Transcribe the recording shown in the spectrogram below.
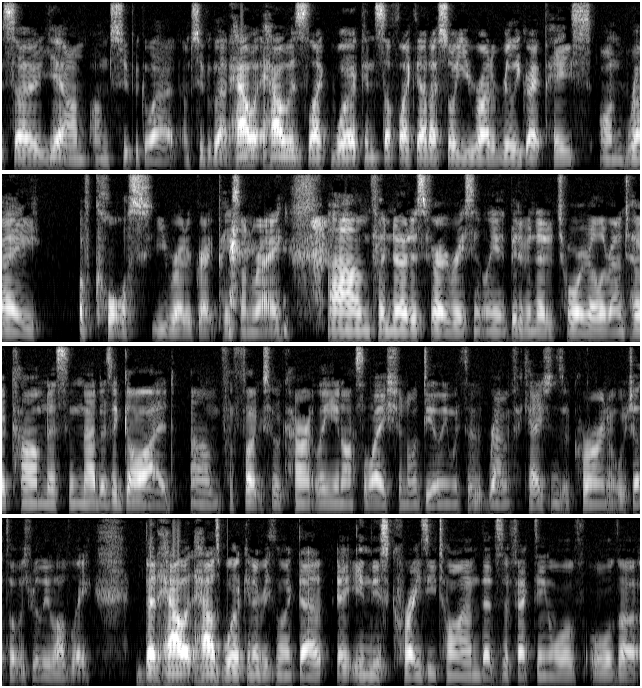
so yeah I'm, I'm super glad i'm super glad. How how is like work and stuff like that? I saw you write a really great piece on Rey of course you wrote a great piece on Rey um, for Nerdist very recently, a bit of an editorial around her calmness and that as a guide um, for folks who are currently in isolation or dealing with the ramifications of corona, which I thought was really lovely. But how it, how's work and everything like that uh, in this crazy time that's affecting all of all of uh,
